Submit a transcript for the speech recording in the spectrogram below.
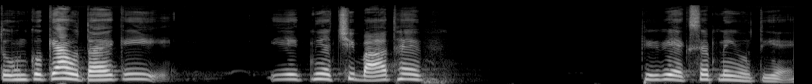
तो उनको क्या होता है कि ये इतनी अच्छी बात है फिर भी एक्सेप्ट नहीं होती है।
